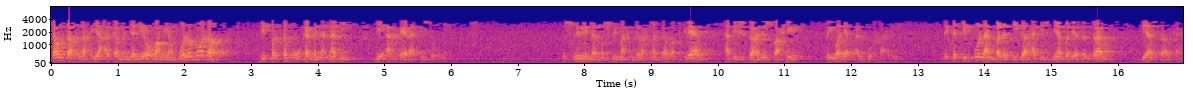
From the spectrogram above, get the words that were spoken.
saudahlah yang akan menjadi orang yang mula-mula dipertemukan dengan Nabi di akhirat itu. Muslimin dan muslimat yang dirahmati Allah sekalian, hadis itu hadis sahih riwayat Al-Bukhari. Di kesimpulan pada tiga hadis ni apa dia tuan-tuan? Biasakan.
